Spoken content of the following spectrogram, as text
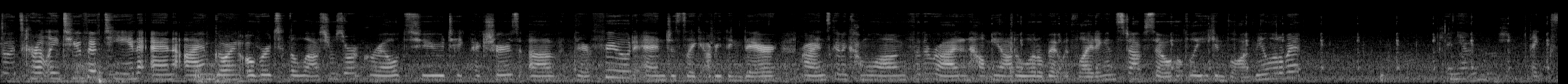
So it's currently 2.15 and I'm going over to the Last Resort Grill to take pictures of their food and just like everything there. Ryan's gonna come along for the ride and help me out a little bit with lighting and stuff, so hopefully he can vlog me a little bit. And yeah, thanks.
